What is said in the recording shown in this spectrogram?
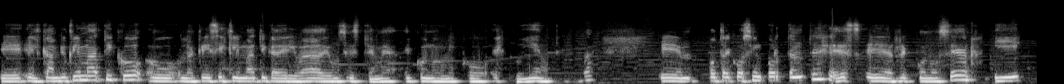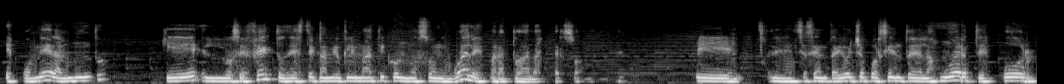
eh, el cambio climático o la crisis climática derivada de un sistema económico excluyente. Eh, otra cosa importante es eh, reconocer y exponer al mundo que los efectos de este cambio climático no son iguales para todas las personas. el 68% de las muertes por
